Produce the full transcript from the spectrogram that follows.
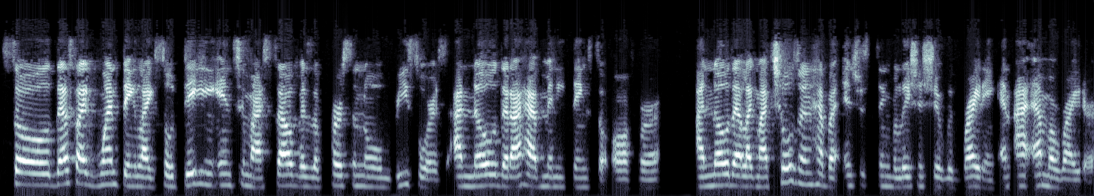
so that's like one thing like so digging into myself as a personal resource i know that i have many things to offer I know that like my children have an interesting relationship with writing, and I am a writer.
